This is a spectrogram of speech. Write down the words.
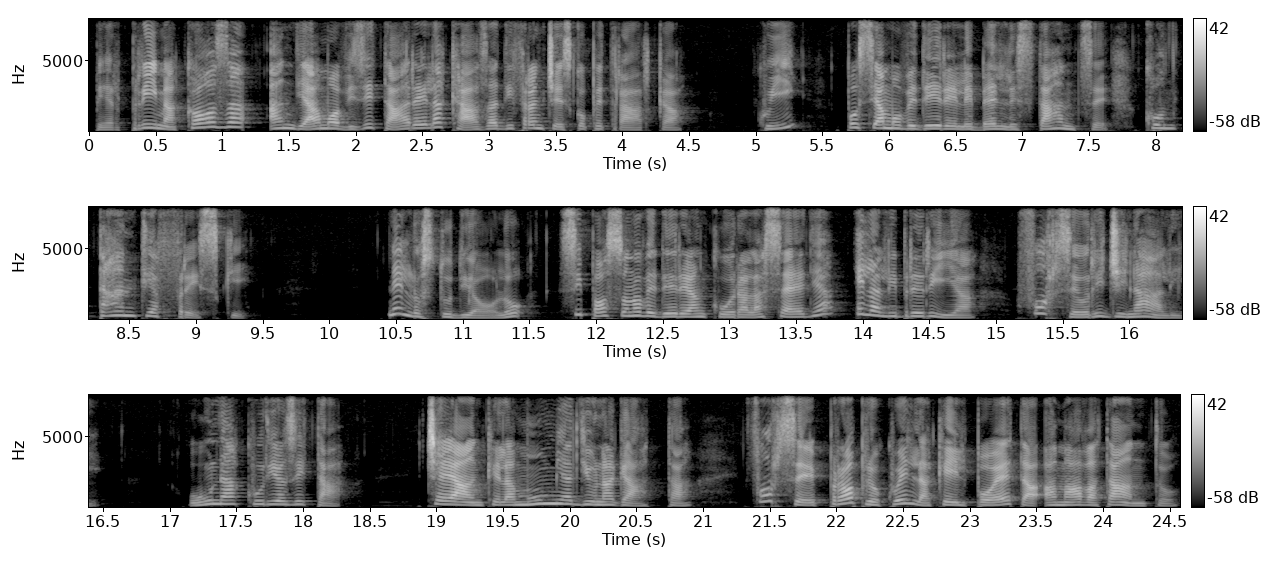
per prima cosa andiamo a visitare la casa di Francesco Petrarca. Qui possiamo vedere le belle stanze con tanti affreschi. Nello studiolo si possono vedere ancora la sedia e la libreria, forse originali. Una curiosità. C'è anche la mummia di una gatta, forse proprio quella che il poeta amava tanto.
